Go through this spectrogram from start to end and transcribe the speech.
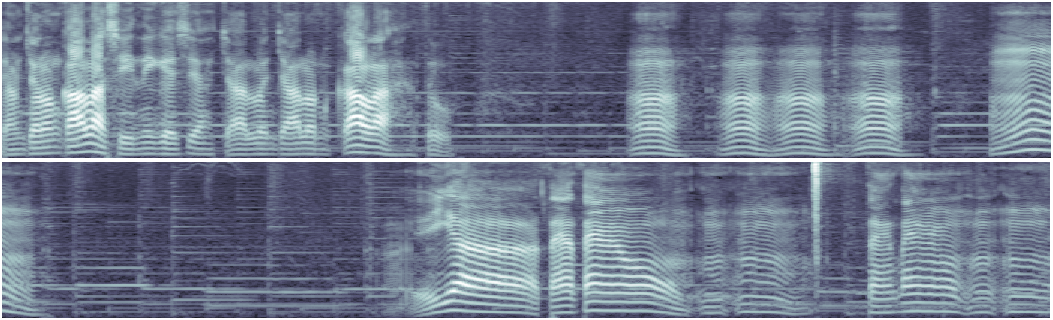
calon-calon kalah sih ini guys ya, calon-calon kalah tuh. Uh, uh, uh, uh. Hmm. Iya, teteu. Mm -mm. Teteu. Mm -mm.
